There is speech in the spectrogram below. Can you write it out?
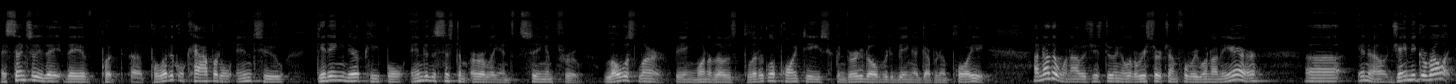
Essentially, they, they have put uh, political capital into getting their people into the system early and seeing them through. Lois Lerner being one of those political appointees who converted over to being a government employee. Another one, I was just doing a little research on before we went on the air, uh, you know, Jamie Gorelick.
